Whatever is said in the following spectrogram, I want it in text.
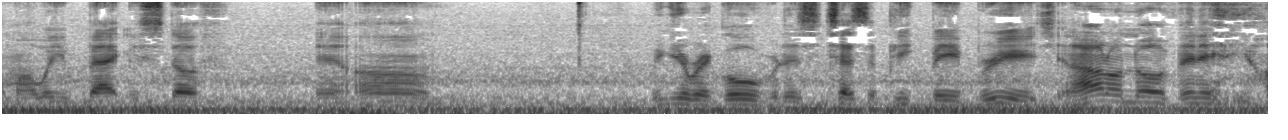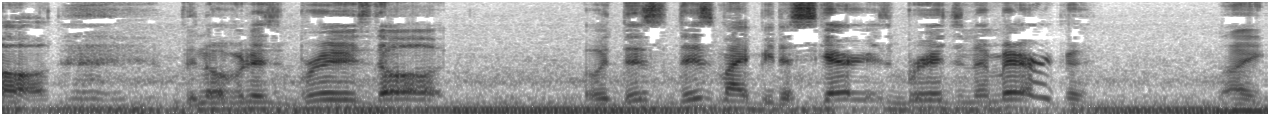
On my way back and stuff. And um, we get ready to go over this Chesapeake Bay Bridge. And I don't know if any of y'all been over this bridge, dog. But this this might be the scariest bridge in America. Like,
